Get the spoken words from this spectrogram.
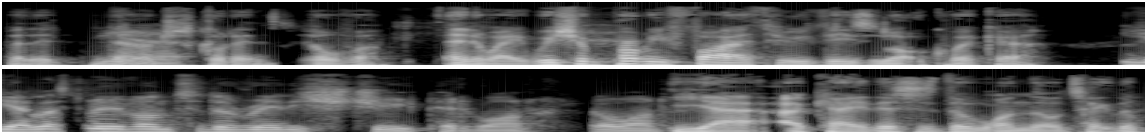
but they've now Yeah. just got it in silver. Anyway, we should probably fire through these a lot quicker. Yeah, let's move on to the really stupid one. Go on. Yeah, okay, this is the one that will take the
